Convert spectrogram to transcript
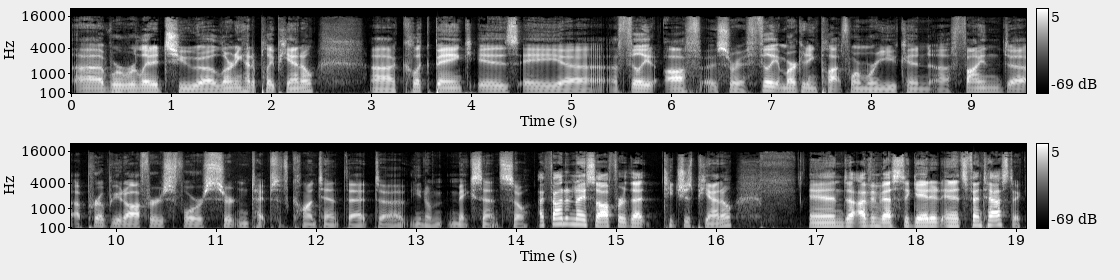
uh, were related to uh, learning how to play piano. Uh, ClickBank is a affiliate off sorry affiliate marketing platform where you can find appropriate offers for certain types of content that you know makes sense. So I found a nice offer that teaches piano and uh, I've investigated, and it's fantastic.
